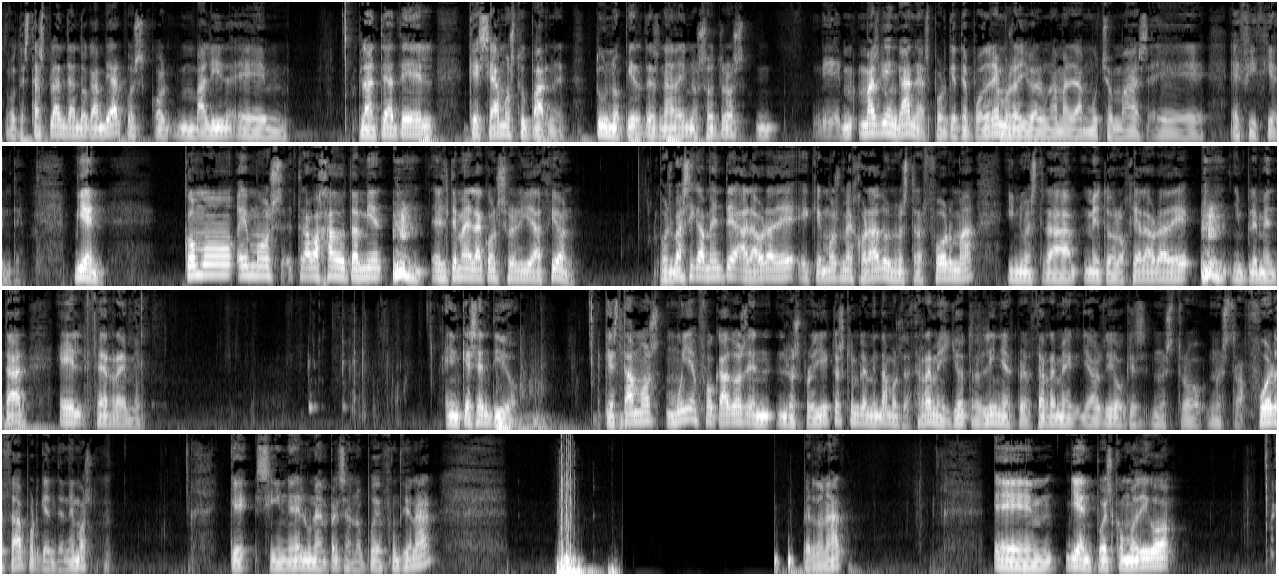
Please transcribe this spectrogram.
o te estás planteando cambiar, pues con, eh, planteate el que seamos tu partner. Tú no pierdes nada y nosotros eh, más bien ganas, porque te podremos ayudar de una manera mucho más eh, eficiente. Bien, ¿cómo hemos trabajado también el tema de la consolidación? Pues básicamente a la hora de eh, que hemos mejorado nuestra forma y nuestra metodología a la hora de implementar el CRM. ¿En qué sentido? Que estamos muy enfocados en los proyectos que implementamos de CRM y otras líneas, pero CRM ya os digo que es nuestro, nuestra fuerza porque entendemos que sin él una empresa no puede funcionar. Perdonad. Eh, bien, pues como digo,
